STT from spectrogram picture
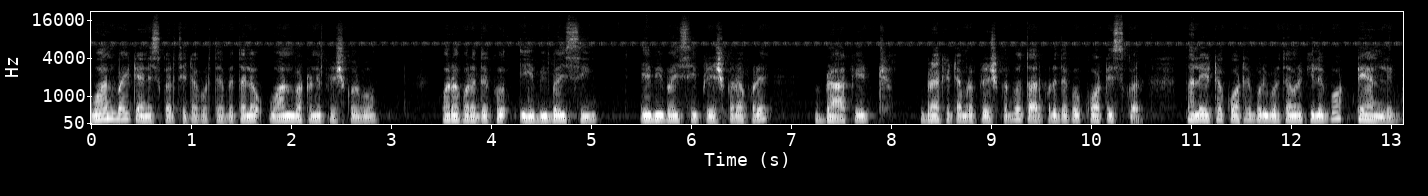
One by tan square theta করতে হবে। তাহলে ওয়ান বাটনে প্রেস করব। করার পরে দেখো A B by C A B by C press করার পরে ব্রাকেট ব্র্যাকেটে আমরা প্রেস করব। তারপরে দেখো কট স্কোয়ার তাহলে এটা কটের পরিবর্তে আমরা কি লিখব? টেন লিখব।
